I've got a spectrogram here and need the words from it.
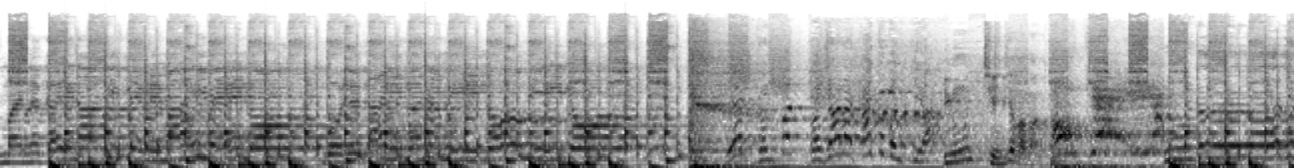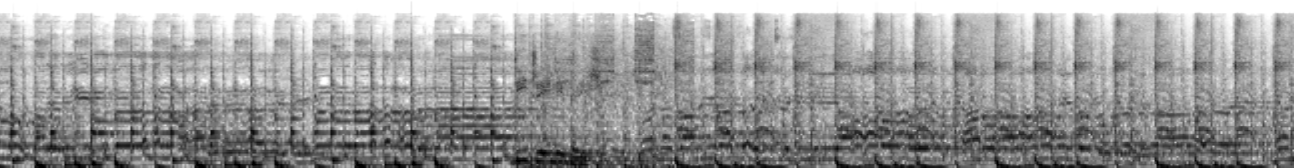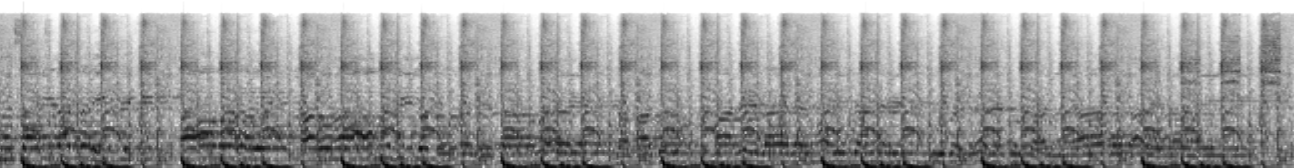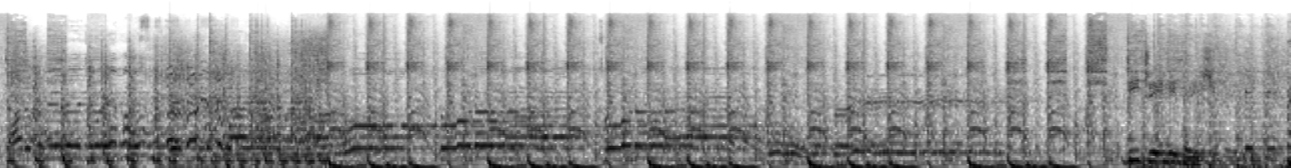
मन करना सीखे में माई बहनो बोल तारी मन मीठो मीठो। गणपत बजाना का को तो बंद किया? ट्यून चेंज है बाबा। Okay. DJ Nilesh. Jenny invasion.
